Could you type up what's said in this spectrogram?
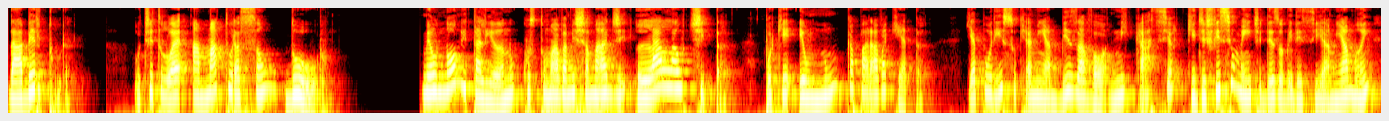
da abertura. O título é A Maturação do Ouro. Meu nono italiano costumava me chamar de Lalautita, porque eu nunca parava quieta. E é por isso que a minha bisavó Nicácia, que dificilmente desobedecia à minha mãe,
